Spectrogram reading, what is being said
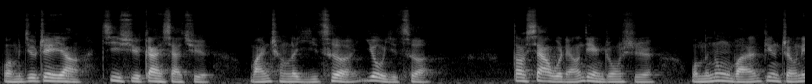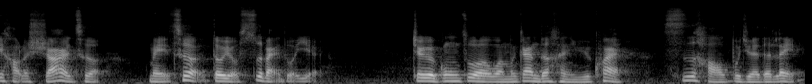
我们就这样继续干下去，完成了一册又一册。到下午两点钟时，我们弄完并整理好了十二册，每册都有四百多页。这个工作我们干得很愉快，丝毫不觉得累。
